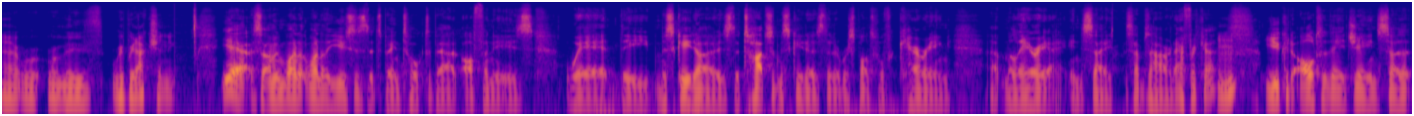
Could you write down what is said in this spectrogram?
uh, re- remove reproduction. Yeah, so I mean, one of, one of the uses that's been talked about often is where the mosquitoes, the types of mosquitoes that are responsible for carrying uh, malaria in, say, sub Saharan Africa, you could alter their genes so that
